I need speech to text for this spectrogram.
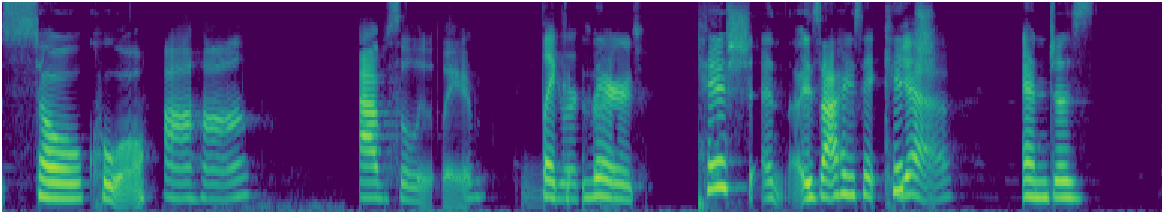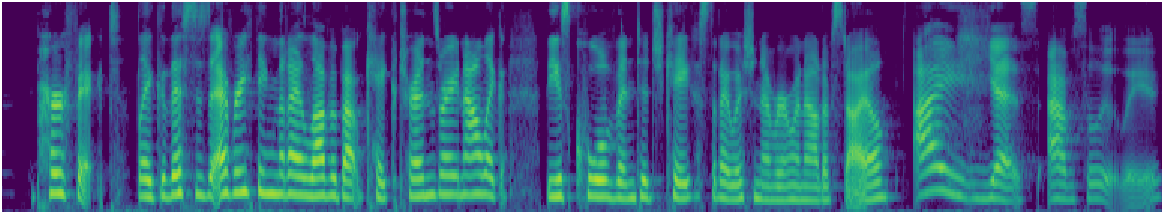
so cool. uh huh. Absolutely. Like they're kish and is that how you say it? Kitsch yeah. and just perfect. Like this is everything that I love about cake trends right now. Like these cool vintage cakes that I wish never went out of style. I yes, absolutely.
